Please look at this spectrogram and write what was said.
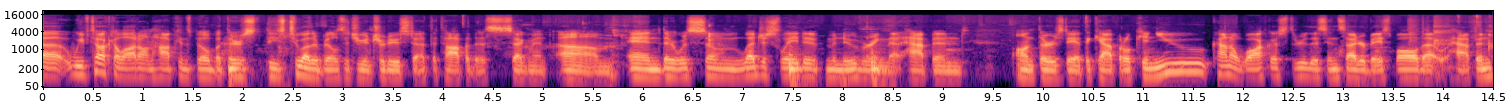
uh, we've talked a lot on Hopkins bill, but there's these two other bills that you introduced at the top of this segment, um, and there was some legislative maneuvering that happened on Thursday at the Capitol. Can you kind of walk us through this insider baseball that happened?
